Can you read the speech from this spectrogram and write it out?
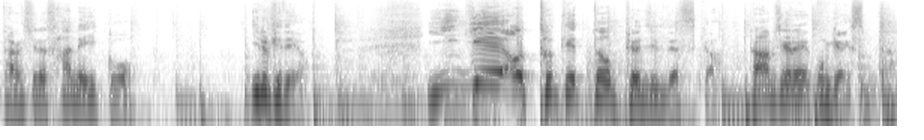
당신은 산에 있고 이렇게 돼요. 이게 어떻게 더 변질됐을까? 다음 시간에 공개하겠습니다.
